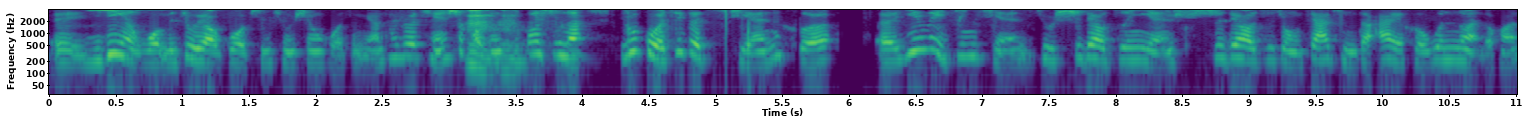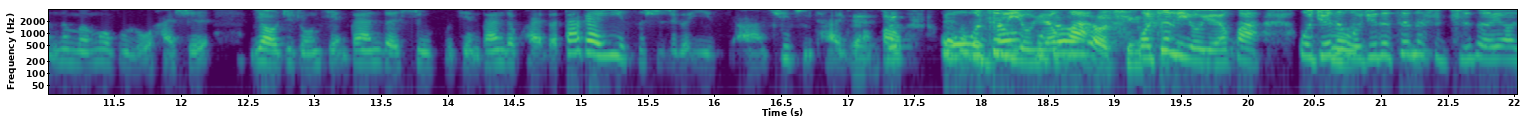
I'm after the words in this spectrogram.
呃，一定我们就要过贫穷生活怎么样？他说钱是好东西，但是呢，如果这个钱和呃，因为金钱就失掉尊严，失掉这种家庭的爱和温暖的话，那么莫不如还是要这种简单的幸福、简单的快乐。大概意思是这个意思啊，具体他原话。我我这里有原话，我这里有原话，我觉得我觉得真的是值得要。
